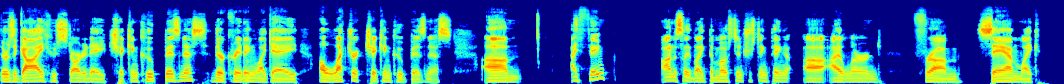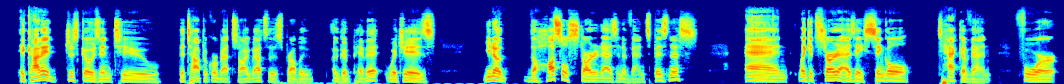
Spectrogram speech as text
There's a guy who started a chicken coop business. They're creating like a electric chicken coop business. Um, I think honestly, like the most interesting thing uh, I learned from Sam, like it kind of just goes into the topic we're about to talk about. So this is probably a good pivot, which is, you know, the hustle started as an events business and mm. like it started as a single tech event for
